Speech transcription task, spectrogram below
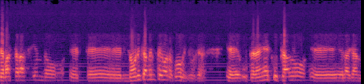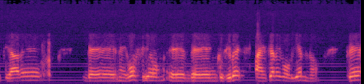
se va a estar haciendo este no únicamente en Orocovis, o eh, ustedes han escuchado eh, la cantidad de de negocios eh, de inclusive agencias de gobierno que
